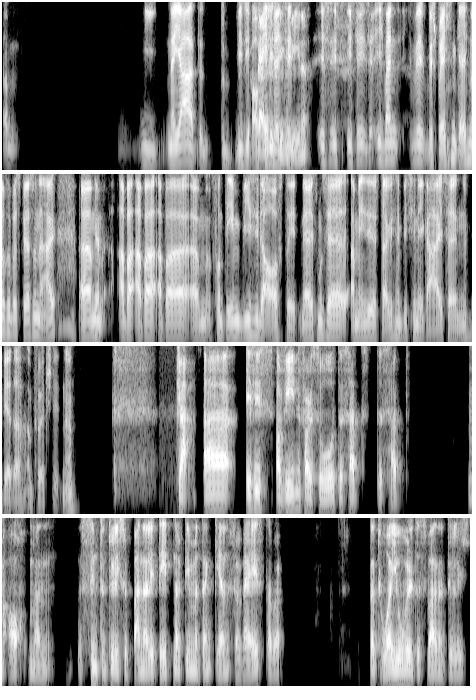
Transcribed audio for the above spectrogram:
Ähm, naja, wie sie aufgestellt sind. Ne? Ist, ist, ist, ist, ich meine, wir, wir, sprechen gleich noch über das Personal, ähm, ja. aber, aber, aber ähm, von dem, wie sie da auftreten. Ja, es muss ja am Ende des Tages ein bisschen egal sein, wer da am Feld steht. Ne? Klar, äh, es ist auf jeden Fall so, das hat, das hat man auch, man, es sind natürlich so Banalitäten, auf die man dann gern verweist, aber der Torjubel, das war natürlich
